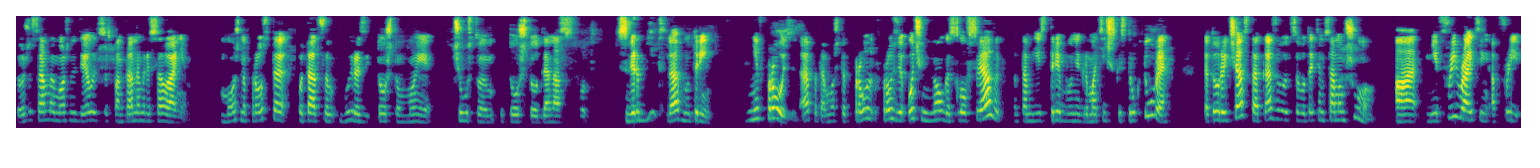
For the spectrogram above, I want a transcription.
То же самое можно делать со спонтанным рисованием. Можно просто пытаться выразить то, что мы чувствуем, и то, что для нас вот свербит да, внутри, не в прозе, да, потому что в прозе очень много слов связок, там есть требования грамматической структуры, которые часто оказываются вот этим самым шумом, а не free writing, а free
